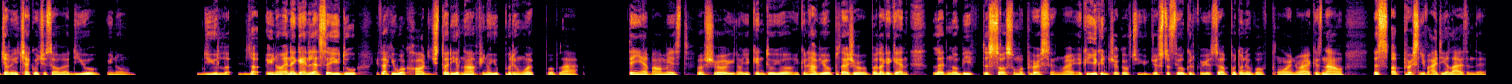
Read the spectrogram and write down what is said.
generally, check with yourself. Like, do you, you know, do you, lo- lo- you know? And again, let's say you do. If like you work hard, you study enough, you know, you put in work, blah blah. Then yeah, by all means, for sure, you know, you can do your, you can have your pleasure, but like again, let no be the source from a person, right? It, you can jerk off to you just to feel good for yourself, but don't involve porn, right? Because now there's a person you've idealized in there.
